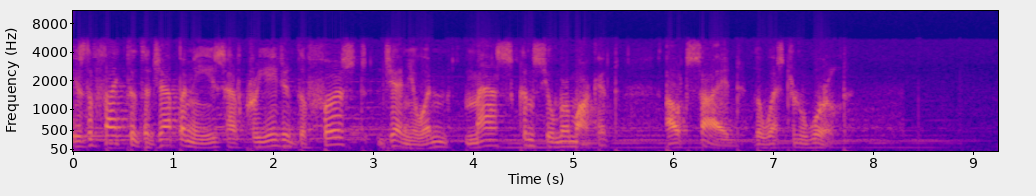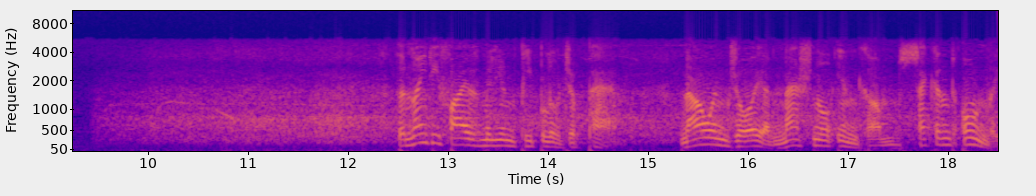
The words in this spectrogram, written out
is the fact that the Japanese have created the first genuine mass consumer market outside the Western world. The 95 million people of Japan now enjoy a national income second only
